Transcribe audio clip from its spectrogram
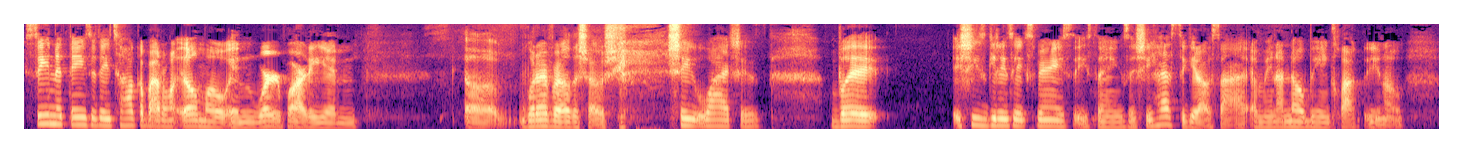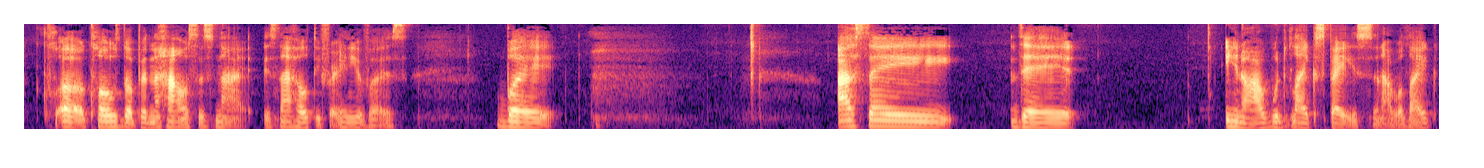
seeing the things that they talk about on Elmo and Word Party and uh, whatever other show she she watches, but she's getting to experience these things and she has to get outside. I mean, I know being clocked, you know, uh, closed up in the house is not it's not healthy for any of us, but I say that you know, I would like space and I would like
